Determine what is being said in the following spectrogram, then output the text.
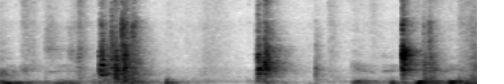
that was that. How creepy is this one? Get a picture. Get a picture.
